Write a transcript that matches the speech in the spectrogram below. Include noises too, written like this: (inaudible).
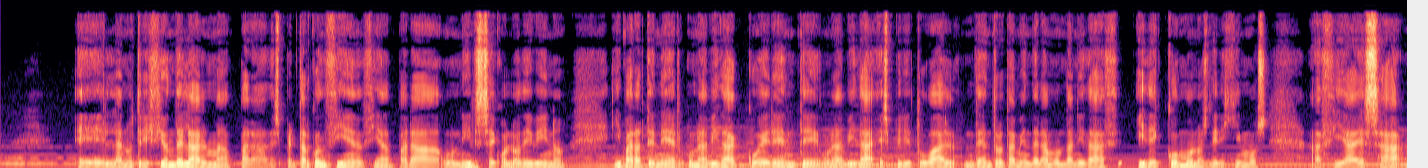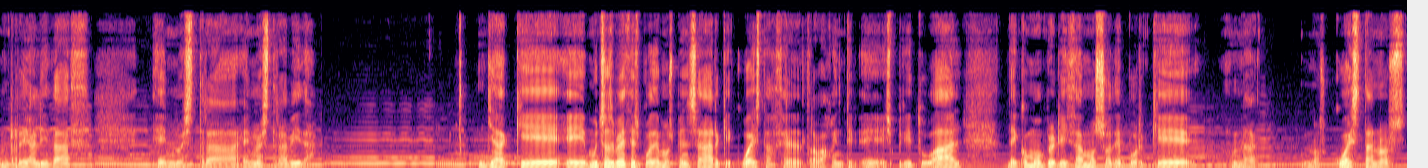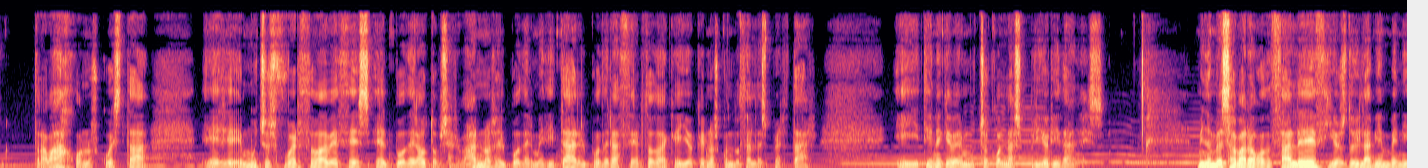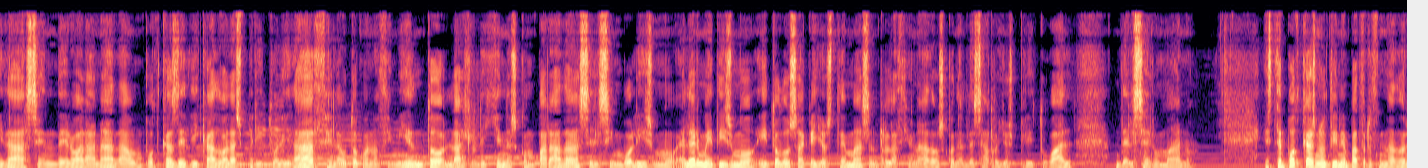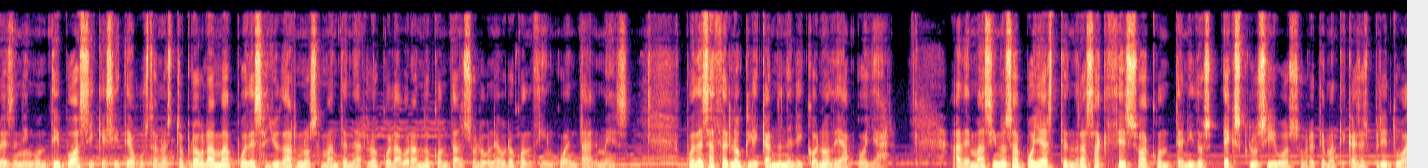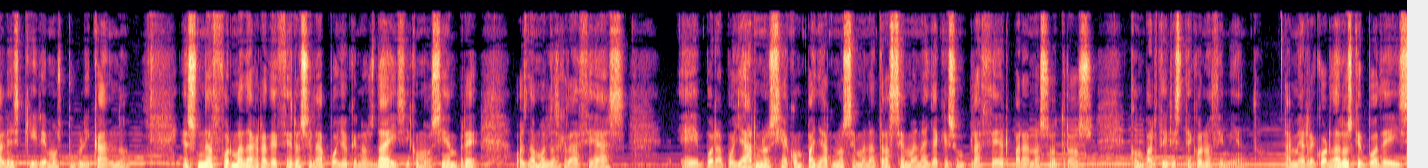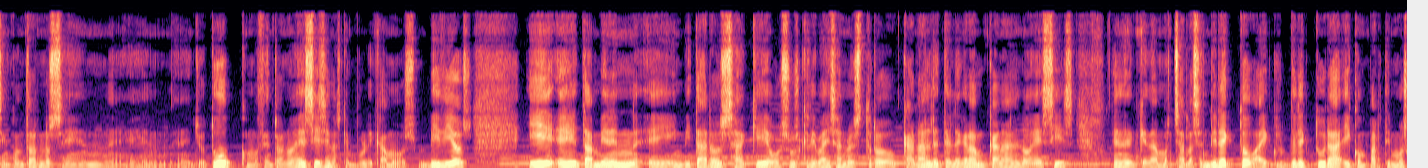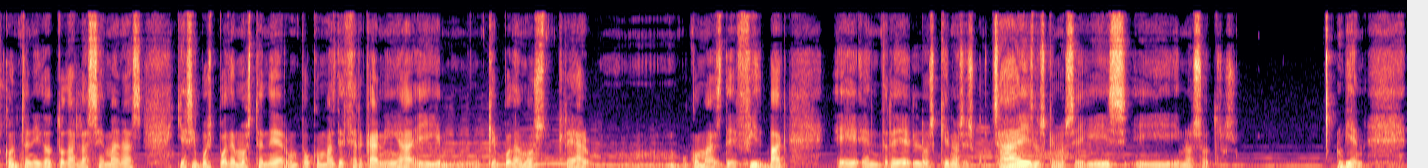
eh, la nutrición del alma para despertar conciencia, para unirse con lo divino y para tener una vida coherente, una vida espiritual dentro también de la mundanidad y de cómo nos dirigimos hacia esa realidad en nuestra, en nuestra vida. Ya que eh, muchas veces podemos pensar que cuesta hacer el trabajo eh, espiritual, de cómo priorizamos o de por qué nos cuesta nos trabajo, nos cuesta eh, mucho esfuerzo a veces el poder autoobservarnos, el poder meditar, el poder hacer todo aquello que nos conduce al despertar. Y tiene que ver mucho con las prioridades. Mi nombre es Álvaro González y os doy la bienvenida a Sendero a la Nada, un podcast dedicado a la espiritualidad, el autoconocimiento, las religiones comparadas, el simbolismo, el hermetismo y todos aquellos temas relacionados con el desarrollo espiritual del ser humano. Este podcast no tiene patrocinadores de ningún tipo, así que si te gusta nuestro programa puedes ayudarnos a mantenerlo colaborando con tan solo un euro con 50 al mes. Puedes hacerlo clicando en el icono de apoyar. Además, si nos apoyas tendrás acceso a contenidos exclusivos sobre temáticas espirituales que iremos publicando. Es una forma de agradeceros el apoyo que nos dais y como siempre os damos las gracias eh, por apoyarnos y acompañarnos semana tras semana, ya que es un placer para nosotros compartir este conocimiento. También recordaros que podéis encontrarnos en, YouTube como Centro Noesis, en los que publicamos vídeos, y eh, también eh, invitaros a que os suscribáis a nuestro canal de Telegram, Canal Noesis, en el que damos charlas en directo, hay club de lectura y compartimos contenido todas las semanas, y así pues podemos tener un poco más de cercanía y que podamos crear un poco más de feedback eh, entre los que nos escucháis, los que nos seguís y, nosotros. Bien,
